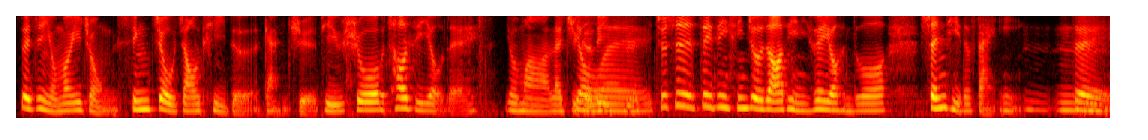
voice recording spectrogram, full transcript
最近有没有一种新旧交替的感觉？比如说，我超级有的哎，有吗？来举个例子，就是最近新旧交替，你会有很多身体的反应，嗯嗯，对，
